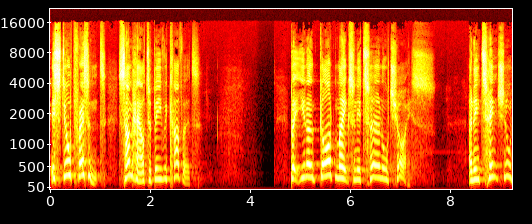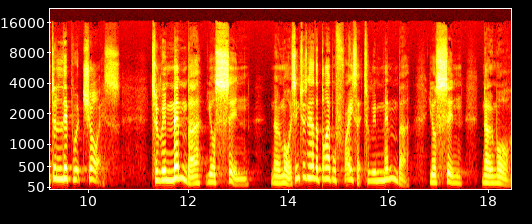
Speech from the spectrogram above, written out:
It's still present, somehow to be recovered. But you know, God makes an eternal choice, an intentional, deliberate choice to remember your sin no more. It's interesting how the Bible phrases that to remember your sin no more.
